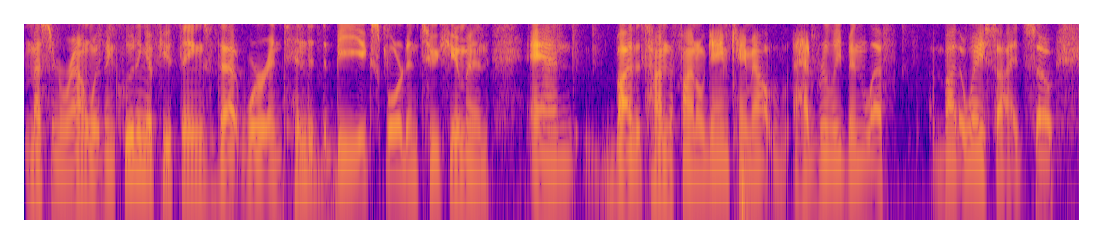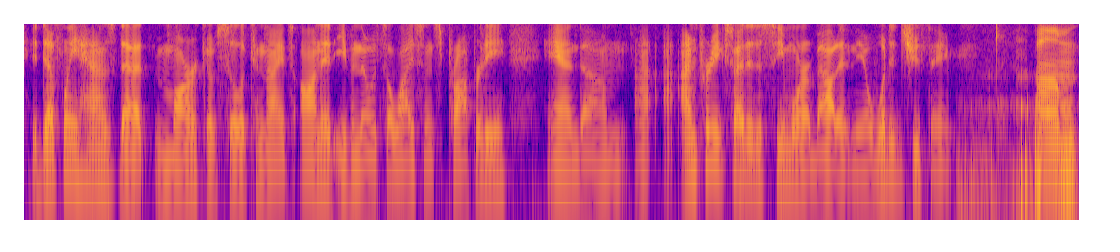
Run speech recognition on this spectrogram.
messing around with, including a few things that were intended to be explored in Too Human, and by the time the final game came out, had really been left by the wayside. So it definitely has that mark of Silicon Knights on it, even though it's a licensed property. And um, I, am pretty excited to see more about it. Neil, what did you think? Um,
